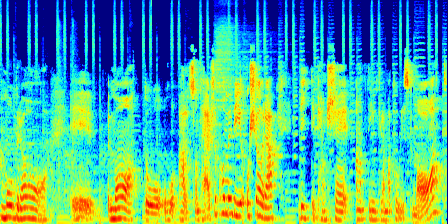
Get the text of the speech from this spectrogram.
må bra, eh, mat och, och allt sånt här, så kommer vi att köra lite kanske antiinflammatorisk mat,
